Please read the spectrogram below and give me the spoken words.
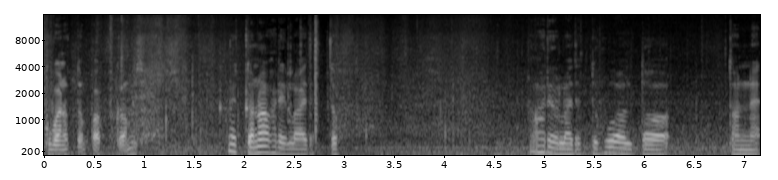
kuvannut ton pakkaamisen. Nyt on ahdin laitettu. Ahdin on laitettu huoltoon tonne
